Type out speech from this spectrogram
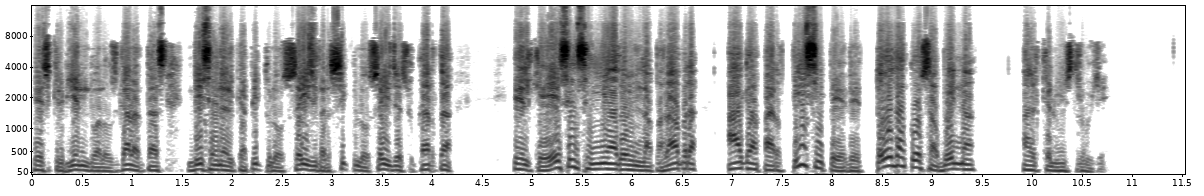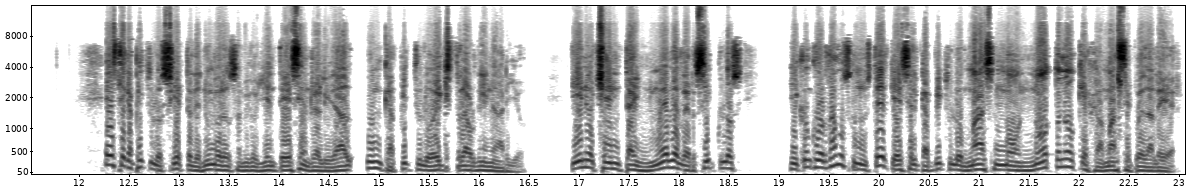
escribiendo a los Gálatas, dice en el capítulo 6, versículo 6 de su carta, El que es enseñado en la palabra, haga partícipe de toda cosa buena al que lo instruye. Este capítulo 7 de Números, amigo oyente, es en realidad un capítulo extraordinario. Tiene 89 versículos y concordamos con usted que es el capítulo más monótono que jamás se pueda leer.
